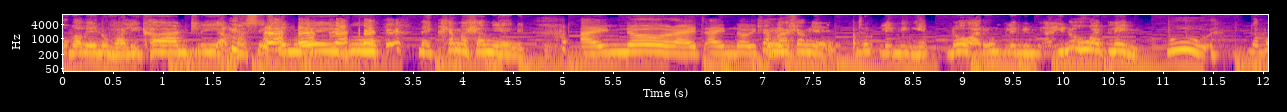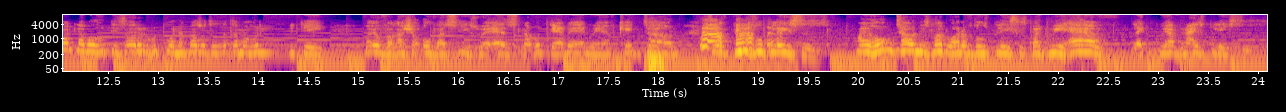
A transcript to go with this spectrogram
uba benu valley country ama-second wave like hlangahlangene i know right? I know hlangahlangene. I'm not blaming him. No i don't blame him. You know who i blame? Who? Labantu laba who decided ukuthi bona bazothatha ama-holiday bayovakasha overseas whereas nabo-durban we have cape town we have beautiful places. My hometown is not one of those places but we have like we have nice places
